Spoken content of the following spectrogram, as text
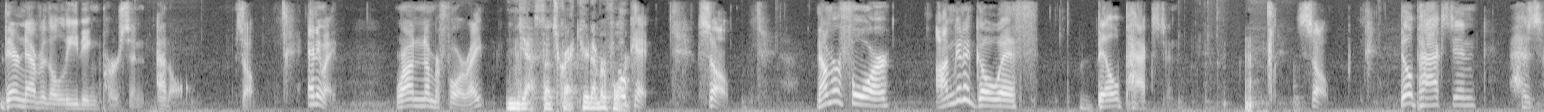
they're never the leading person at all. So, anyway, we're on number four, right? Yes, that's correct. You're number four. Okay, so number four, I'm going to go with Bill Paxton. So, Bill Paxton has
